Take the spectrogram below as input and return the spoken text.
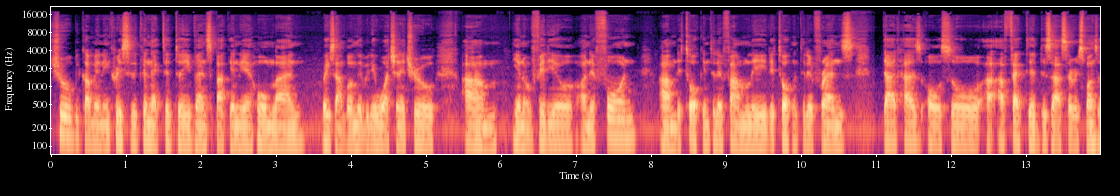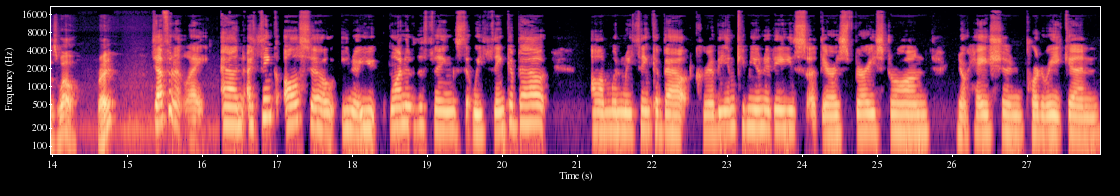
through becoming increasingly connected to events back in their homeland. For example, maybe they're watching it through, um, you know, video on their phone. Um, they're talking to their family. They're talking to their friends. That has also uh, affected disaster response as well, right? Definitely. And I think also, you know, you one of the things that we think about um, when we think about Caribbean communities, uh, there's very strong, you know, Haitian, Puerto Rican,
